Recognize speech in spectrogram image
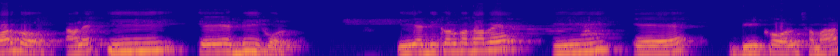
বর্গ, তাহলে ই এ ডি কোণ। ই এ ডি কোণ কত হবে? ই এ ডি কোণ সমান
